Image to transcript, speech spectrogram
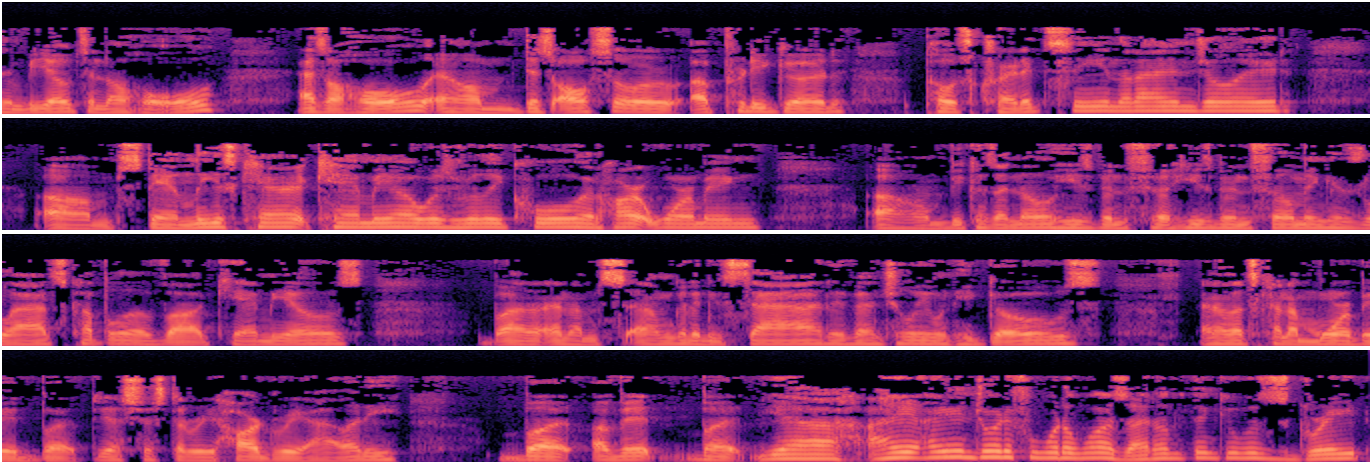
symbiotes in the whole as a whole. Um, there's also a, a pretty good post credit scene that I enjoyed. Um, Stan Lee's cameo was really cool and heartwarming um, because I know he's been he's been filming his last couple of uh, cameos, but and I'm I'm gonna be sad eventually when he goes. I know that's kind of morbid, but that's just a re- hard reality but of it. But yeah, I, I enjoyed it for what it was. I don't think it was great.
